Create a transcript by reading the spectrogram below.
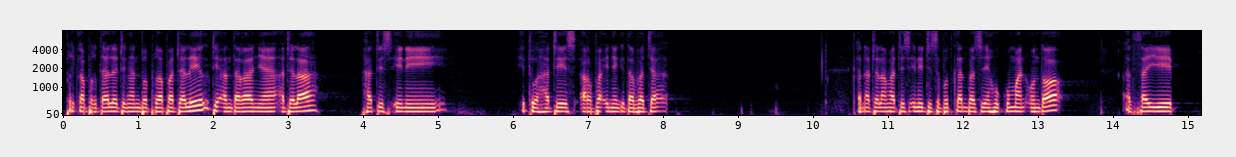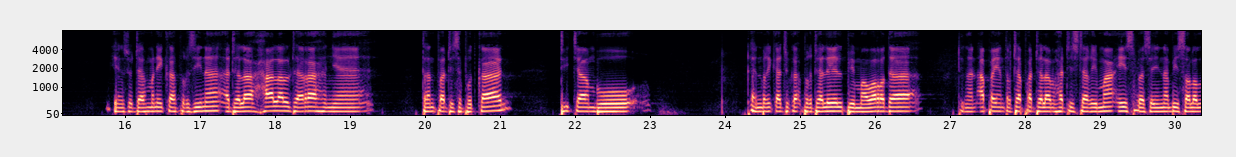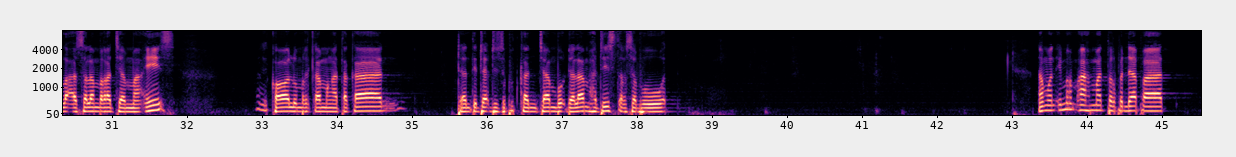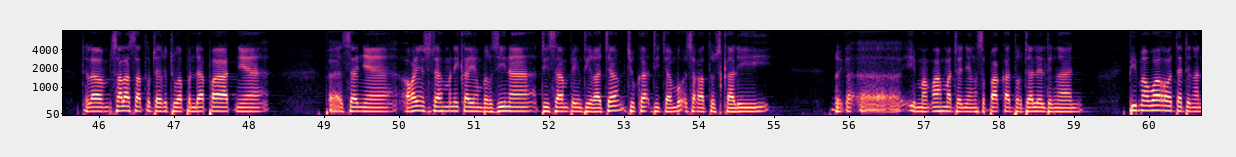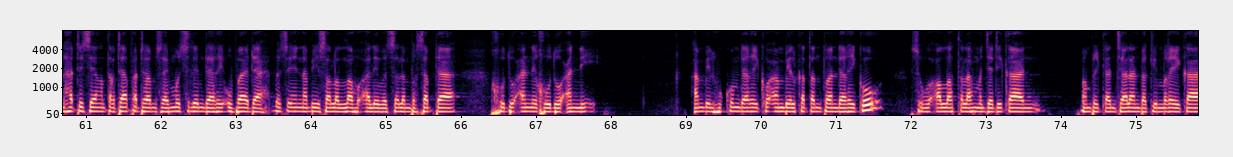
Mereka berdalil dengan beberapa dalil, di antaranya adalah hadis ini, itu hadis arba'in yang kita baca. Karena dalam hadis ini disebutkan bahasanya hukuman untuk at yang sudah menikah berzina adalah halal darahnya. Tanpa disebutkan dicambuk. Dan mereka juga berdalil bima warada dengan apa yang terdapat dalam hadis dari Ma'is. Bahasanya Nabi Shallallahu Alaihi Wasallam merajam Ma'is. Kalau mereka mengatakan dan tidak disebutkan cambuk dalam hadis tersebut namun Imam Ahmad berpendapat dalam salah satu dari dua pendapatnya bahasanya orang yang sudah menikah yang berzina di samping dirajam juga dicambuk seratus kali. Mereka uh, Imam Ahmad dan yang sepakat berdalil dengan bima warada dengan hadis yang terdapat dalam Sahih Muslim dari Ubadah bahasanya Nabi Shallallahu Alaihi Wasallam bersabda khudu anni khudu anni ambil hukum dariku ambil ketentuan dariku sungguh Allah telah menjadikan memberikan jalan bagi mereka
